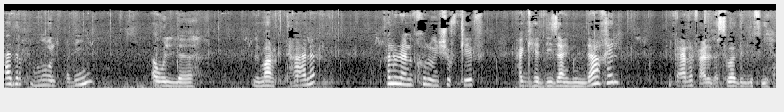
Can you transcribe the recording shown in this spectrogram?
هذا المول قديم أو ال market هذا خلونا ندخل ونشوف كيف حقها ال design من داخل نتعرف على الأسواق اللي فيها.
